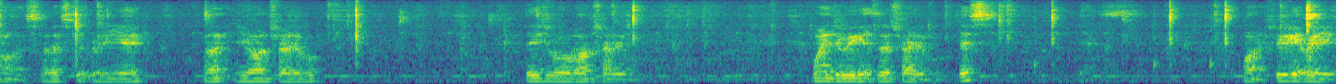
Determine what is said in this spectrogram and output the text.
Right, so let's get rid of you. No, you're untradeable. These are all untradeable. When do we get to the tradable? This? Yes. Right, if we get rid of you,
